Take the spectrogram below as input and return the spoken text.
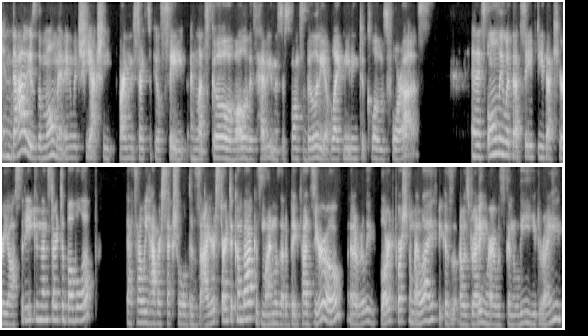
And that is the moment in which she actually finally starts to feel safe and lets go of all of this heaviness, responsibility of like needing to close for us. And it's only with that safety that curiosity can then start to bubble up. That's how we have our sexual desire start to come back. Because mine was at a big fat zero at a really large portion of my life because I was dreading where I was going to lead, right?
